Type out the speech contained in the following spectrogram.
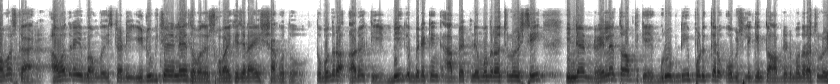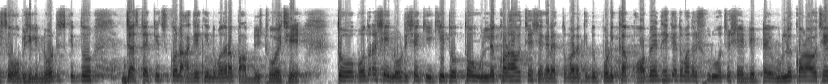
নমস্কার, আমাদের এই বঙ্গ স্টাডি ইউটিউব চ্যানেলে তোমাদের সবাইকে জানাই স্বাগত। তো বন্ধুরা আরও একটি বিগ ব্রেকিং আপডেট নিয়ে বন্ধুরা চলে এসেছি। ইন্ডিয়ান রেলের তরফ থেকে গ্রুপ ডি পরীক্ষার অফিসিয়ালি কিন্তু আপডেট বন্ধুরা চলে এসেছে। অফিসিয়ালি নোটিশ কিন্তু জাস্ট কিছুক্ষণ আগে কিন্তু বন্ধুরা পাবলিশ হয়েছে। তো বন্ধুরা, সেই নোটিশে কি কি তথ্য উল্লেখ করা হচ্ছে, সেখানে তোমাদের কিন্তু পরীক্ষা কবে থেকে তোমাদের শুরু হচ্ছে, সেই ডেটটাই উল্লেখ করা হয়েছে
